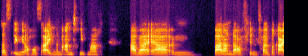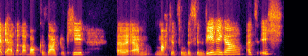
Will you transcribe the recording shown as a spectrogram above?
das irgendwie auch aus eigenem Antrieb macht. Aber er ähm, war dann da auf jeden Fall bereit. Er hat dann aber auch gesagt, okay, äh, er macht jetzt so ein bisschen weniger als ich.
